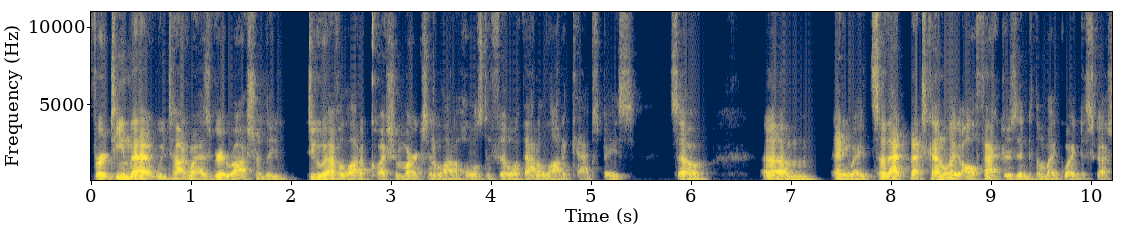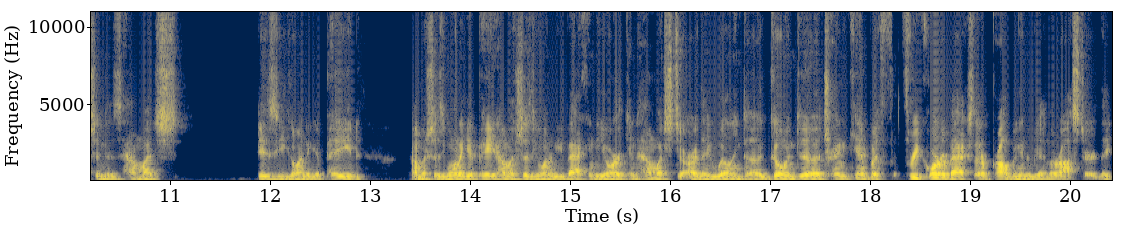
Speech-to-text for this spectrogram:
for a team that we talk about has a great roster. They do have a lot of question marks and a lot of holes to fill without a lot of cap space. So um, anyway, so that that's kind of like all factors into the Mike White discussion is how much is he going to get paid? How much does he want to get paid? How much does he want to be back in New York? And how much are they willing to go into a training camp with three quarterbacks that are probably going to be on the roster? They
